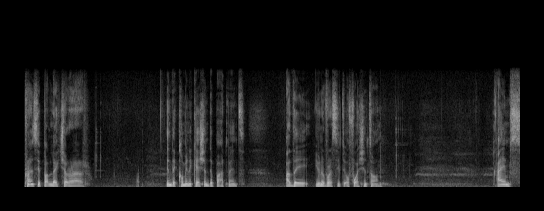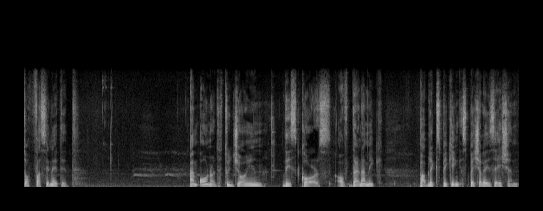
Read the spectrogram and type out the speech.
principal lecturer in the communication department at the University of Washington. I am so fascinated. I'm honored to join this course of dynamic public speaking specialization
